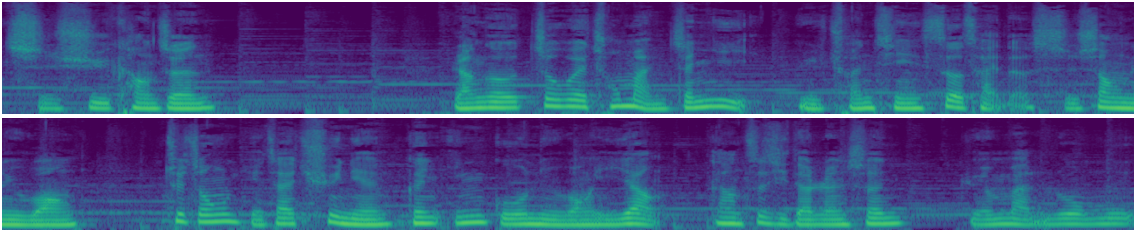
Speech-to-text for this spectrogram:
持续抗争。然而，这位充满争议与传奇色彩的时尚女王，最终也在去年跟英国女王一样，让自己的人生圆满落幕。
